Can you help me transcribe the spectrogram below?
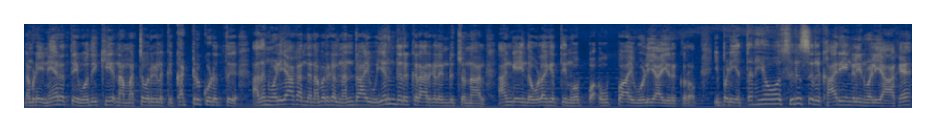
நம்முடைய நேரத்தை ஒதுக்கி நாம் மற்றவர்களுக்கு கற்றுக் கொடுத்து அதன் வழியாக அந்த நபர்கள் நன்றாய் உயர்ந்திருக்கிறார்கள் என்று சொன்னால் அங்கே இந்த உலகத்தின் ஒப்பா உப்பாய் ஒளியாய் இருக்கிறோம். இப்படி எத்தனையோ சிறு சிறு காரியங்களின் வழியாக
